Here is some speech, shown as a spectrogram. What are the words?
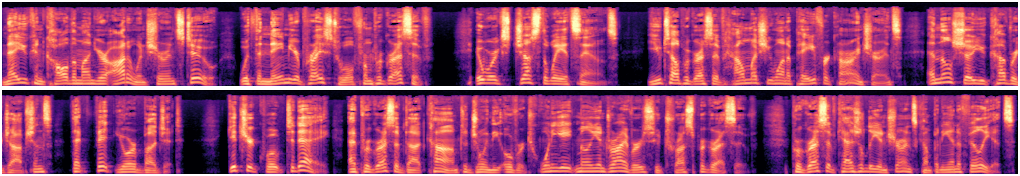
Now you can call them on your auto insurance too with the Name Your Price tool from Progressive. It works just the way it sounds. You tell Progressive how much you want to pay for car insurance, and they'll show you coverage options that fit your budget. Get your quote today at progressive.com to join the over 28 million drivers who trust Progressive. Progressive Casualty Insurance Company and Affiliates.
